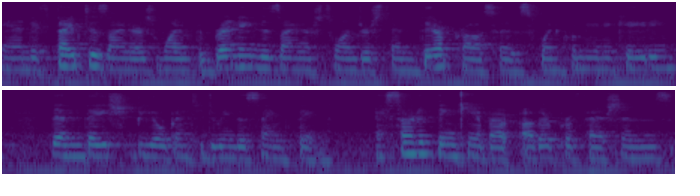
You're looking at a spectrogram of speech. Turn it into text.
And if type designers want the branding designers to understand their process when communicating, then they should be open to doing the same thing. I started thinking about other professions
